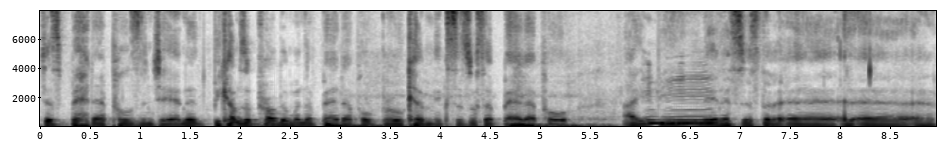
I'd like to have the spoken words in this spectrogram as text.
just bad apples in jail. And it becomes a problem when a bad apple broker mixes with a bad apple IB. Mhm. Then it's just a, a,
